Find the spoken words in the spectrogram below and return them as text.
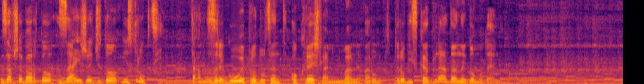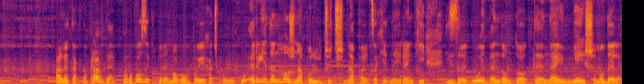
zawsze warto zajrzeć do instrukcji. Tam z reguły producent określa minimalne warunki torowiska dla danego modelu. Ale tak naprawdę parowozy, które mogą pojechać po łuku R1 można policzyć na palcach jednej ręki i z reguły będą to te najmniejsze modele,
